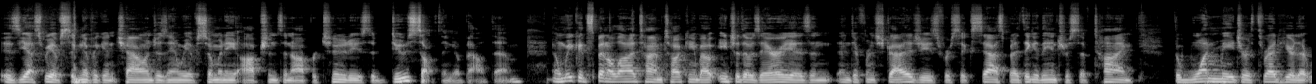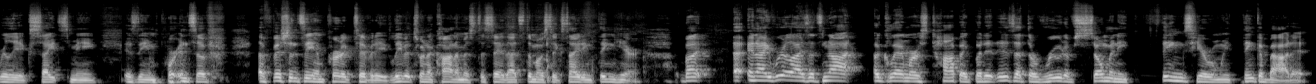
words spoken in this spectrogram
is yes, we have significant challenges and we have so many options and opportunities to do something about them. And we could spend a lot of time talking about each of those areas and, and different strategies for success. But I think in the interest of time, the one major thread here that really excites me is the importance of efficiency and productivity. Leave it to an economist to say that's the most exciting thing here. But uh, and I realize it's not a glamorous topic, but it is at the root of so many things here when we think about it.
